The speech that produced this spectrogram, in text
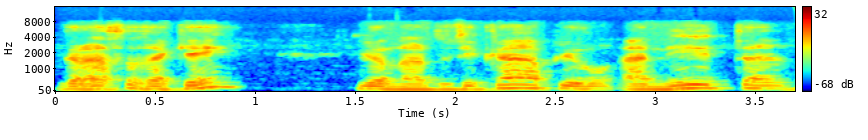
graças a quem? Leonardo DiCaprio, Anitta,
